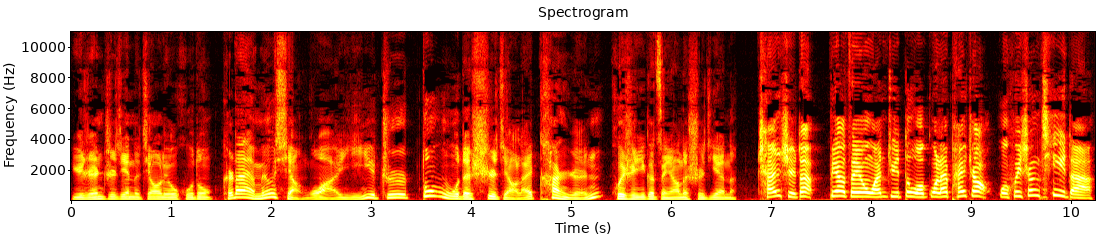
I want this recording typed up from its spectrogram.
与人之间的交流互动。可是大家有没有想过啊，以一只动物的视角来看人，会是一个怎样的世界呢？铲屎的，不要再用玩具逗我过来拍照，我会生气的。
